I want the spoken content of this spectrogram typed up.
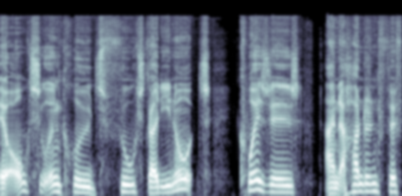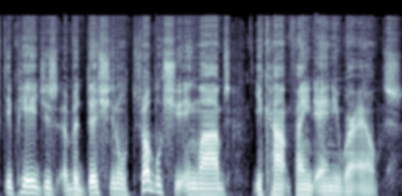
It also includes full study notes, quizzes, and 150 pages of additional troubleshooting labs you can't find anywhere else.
